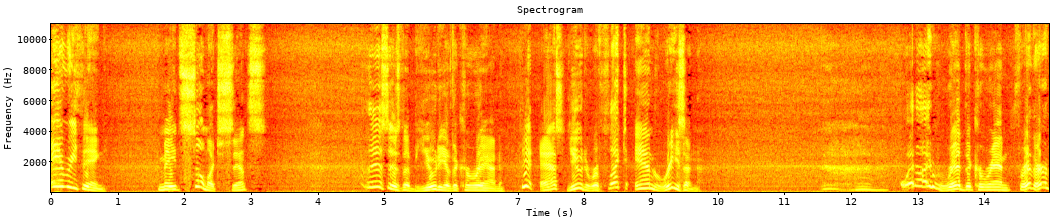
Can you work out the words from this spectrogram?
everything made so much sense. This is the beauty of the Quran. It asks you to reflect and reason. When I read the Quran further,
